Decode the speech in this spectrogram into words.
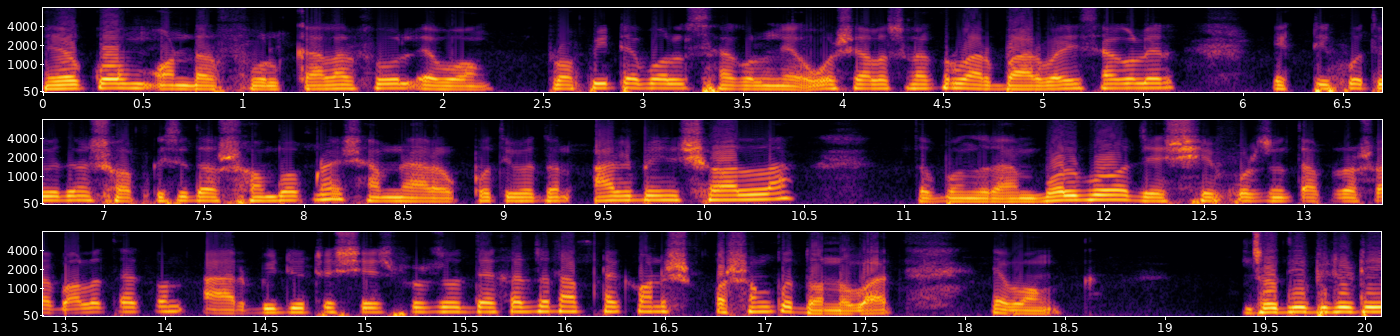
এরকম ওয়ান্ডারফুল কালারফুল এবং প্রফিটেবল ছাগল নিয়ে অবশ্যই আলোচনা করব। আর বারবারই ছাগলের একটি প্রতিবেদন সব কিছু দেওয়া সম্ভব নয়, সামনে আরও প্রতিবেদন আসবে ইনশাআল্লাহ। তো বন্ধুরা, আমি বলব যে সে পর্যন্ত আপনারা সবাই ভালো থাকুন, আর ভিডিওটি শেষ পর্যন্ত দেখার জন্য আপনাকে অনেক অসংখ্য ধন্যবাদ। এবং যদি ভিডিওটি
